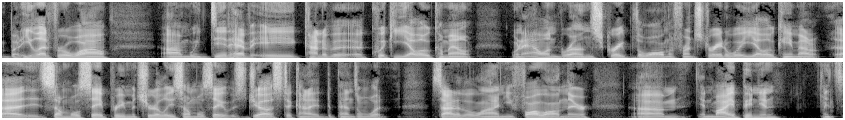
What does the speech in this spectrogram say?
But he led for a while. Um, we did have a kind of a, a quickie yellow come out when Alan Brun scraped the wall in the front straightaway. Yellow came out. Uh, some will say prematurely. Some will say it was just. It kind of depends on what side of the line you fall on there. Um, in my opinion, it's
